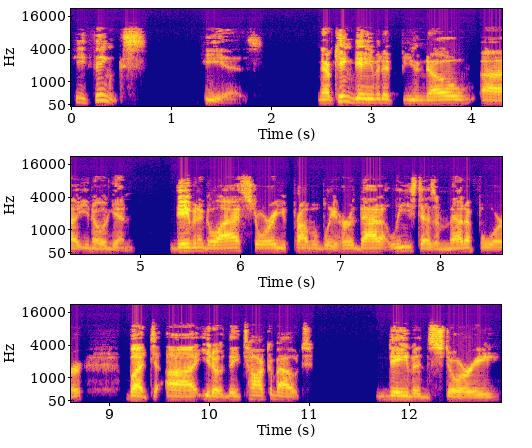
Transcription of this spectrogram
he thinks he is. Now, King David, if you know, uh, you know, again, David and Goliath story, you've probably heard that at least as a metaphor. But, uh, you know, they talk about David's story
